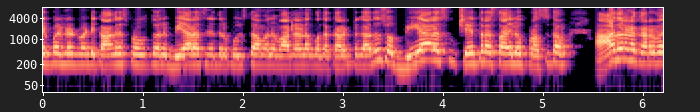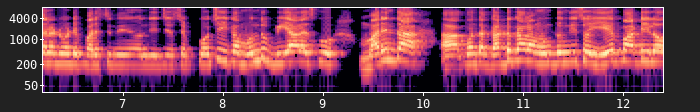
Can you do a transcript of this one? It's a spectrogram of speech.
ఏర్పడినటువంటి కాంగ్రెస్ ప్రభుత్వాన్ని బీఆర్ఎస్ నేతలు కూల్స్తామని మాట్లాడడం కొంత కరెక్ట్ కాదు. సో బీఆర్ఎస్కు క్షేత్రస్థాయిలో ప్రస్తుతం ఆదరణకరమైనటువంటి పరిస్థితి ఉంది చెప్పుకోవచ్చు. ఇక ముందు బీఆర్ఎస్కు మరింత కొంత గడ్డుకాలం ఉంటుంది. సో ఏ పార్టీలో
